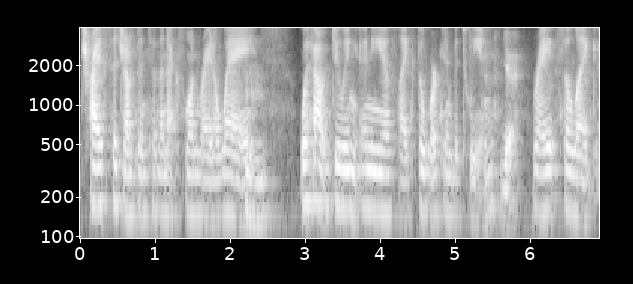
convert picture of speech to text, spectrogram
tries to jump into the next one right away Mhm. without doing any of like the work in between, Yeah. right? So like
